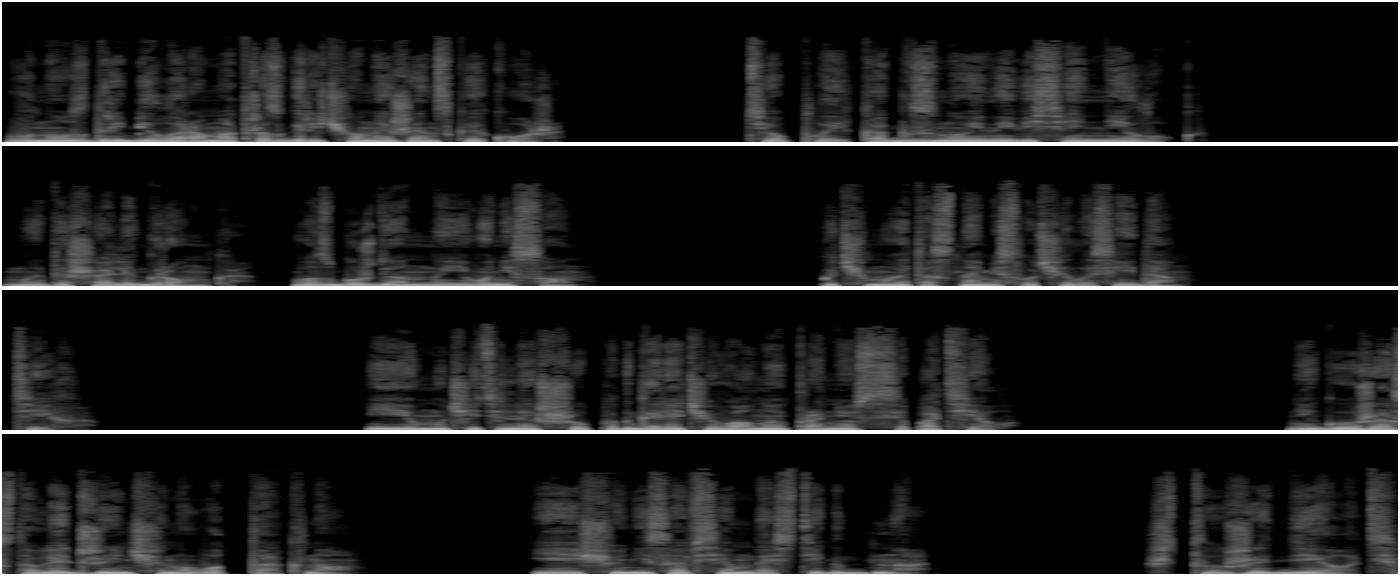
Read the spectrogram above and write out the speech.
В нос дребил аромат разгоряченной женской кожи. Теплый, как знойный весенний луг. Мы дышали громко, возбужденный в унисон. Почему это с нами случилось, Эйдан? Тихо. Ее мучительный шепот горячей волной пронесся по телу. Негоже оставлять женщину вот так, но... Я еще не совсем достиг дна. Что же делать?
